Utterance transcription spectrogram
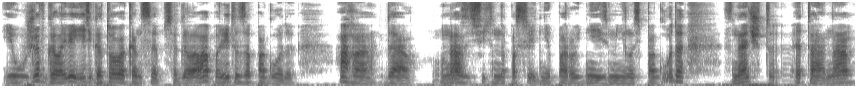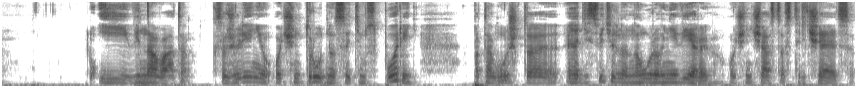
И уже в голове есть готовая концепция. Голова болит из-за погоды. Ага, да, у нас действительно последние пару дней изменилась погода, значит, это она и виновата. К сожалению, очень трудно с этим спорить, потому что это действительно на уровне веры очень часто встречается,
